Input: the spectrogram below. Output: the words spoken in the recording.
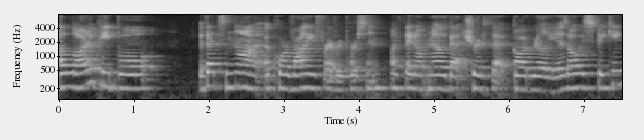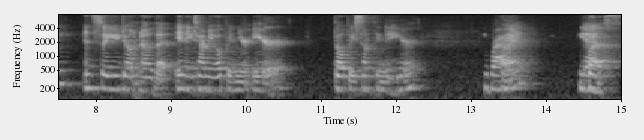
a lot of people, that's not a core value for every person. Like they don't know that truth that God really is always speaking. And so you don't know that anytime you open your ear, there'll be something to hear. Right? Yes.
